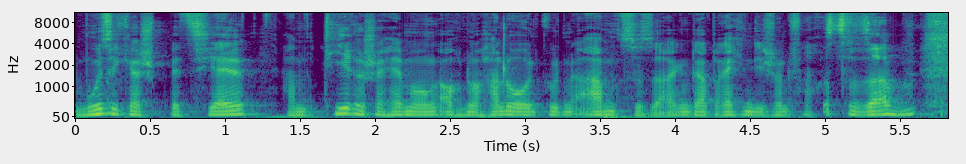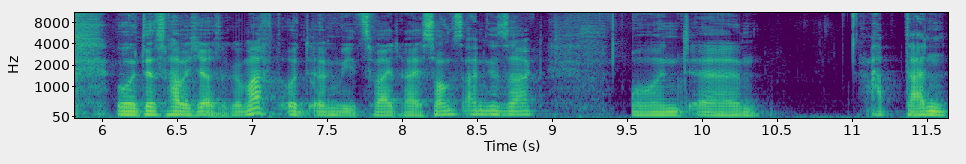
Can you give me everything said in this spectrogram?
Musiker speziell haben tierische Hemmungen, auch nur Hallo und Guten Abend zu sagen. Da brechen die schon fast zusammen. Und das habe ich also gemacht und irgendwie zwei, drei Songs angesagt. Und ähm, habe dann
